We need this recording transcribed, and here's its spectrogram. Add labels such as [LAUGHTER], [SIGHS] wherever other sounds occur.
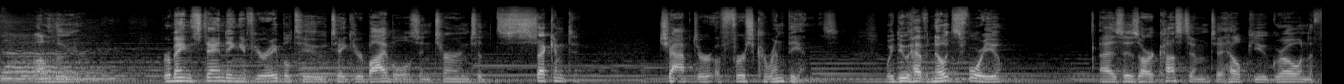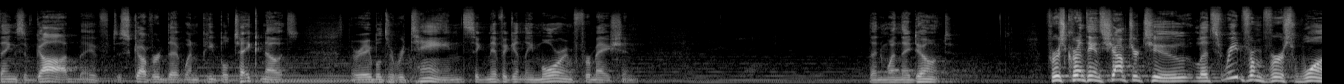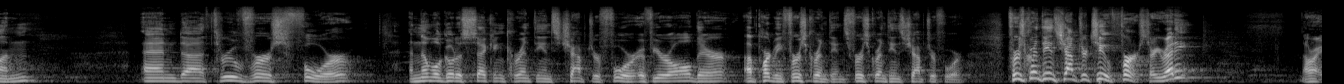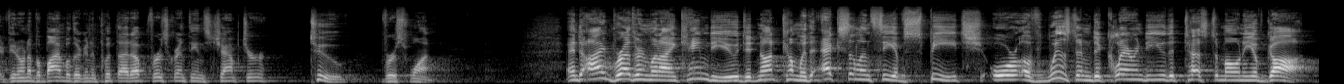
Hallelujah. Remain standing if you're able to. Take your Bibles and turn to the second chapter of First Corinthians. We do have notes for you, as is our custom, to help you grow in the things of God. They've discovered that when people take notes, they're able to retain significantly more information than when they don't. 1 Corinthians chapter 2, let's read from verse 1 and uh, through verse 4 and then we'll go to Second Corinthians chapter 4. If you're all there, uh, pardon me, First Corinthians, First Corinthians chapter 4. First Corinthians chapter 2 first. Are you ready? All right, if you don't have a Bible, they're going to put that up. First Corinthians chapter 2, verse 1. And I, brethren, when I came to you, did not come with excellency of speech or of wisdom, declaring to you the testimony of God.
